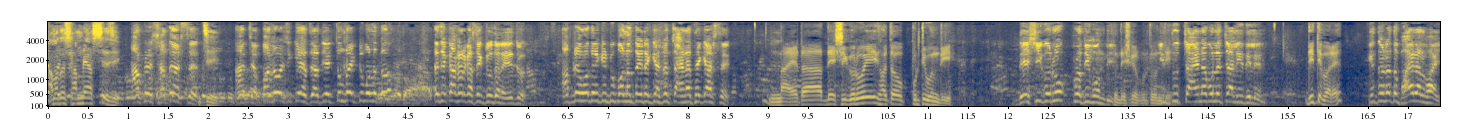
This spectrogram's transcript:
আমাদের সামনে আসছে যে আপনার সাথে আসছেন? জি। আচ্ছা পাশাপাশি কি আছে? তোমরা একটু বলো তো এই যে কাকার কাছে একটু জানাই এই যে, আপনি আমাদেরকে একটু বলেন তো এটা কি আসলে চায়না থেকে আসছে? না এটা দেশি গরুই হয়তো প্রতিবন্ধী। দেশি গরু প্রতিবন্ধী। দেশি গরু প্রতিবন্ধী। কিন্তু চায়না বলে চালিয়ে দিলেন। দিতে পারে। কিন্তু এটা তো ভাইরাল ভাই।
